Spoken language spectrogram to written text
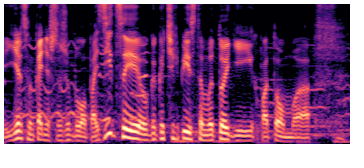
Ельцин, конечно же, был оппозицией ГКЧПистам. В итоге их потом Yeah.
